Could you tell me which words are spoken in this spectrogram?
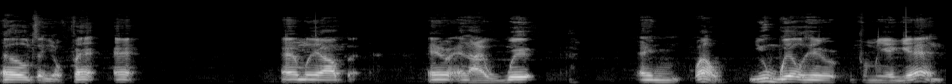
yourselves and your family out there. And, and I will, and well, you will hear from me again.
